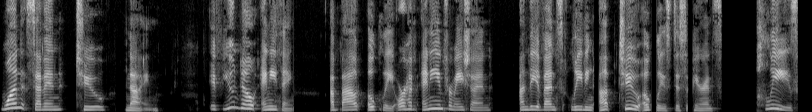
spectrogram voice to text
1729. If you know anything about Oakley or have any information on the events leading up to Oakley's disappearance, please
